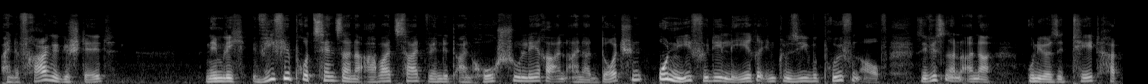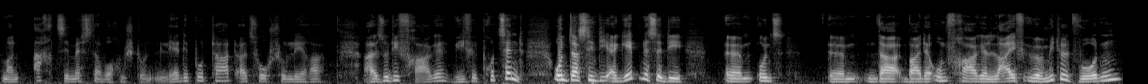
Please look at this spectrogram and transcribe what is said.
eine Frage gestellt, nämlich wie viel Prozent seiner Arbeitszeit wendet ein Hochschullehrer an einer deutschen Uni für die Lehre inklusive Prüfen auf? Sie wissen, an einer Universität hat man acht Semesterwochenstunden Lehrdeputat als Hochschullehrer. Also die Frage, wie viel Prozent? Und das sind die Ergebnisse, die ähm, uns ähm, da bei der Umfrage live übermittelt wurden.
